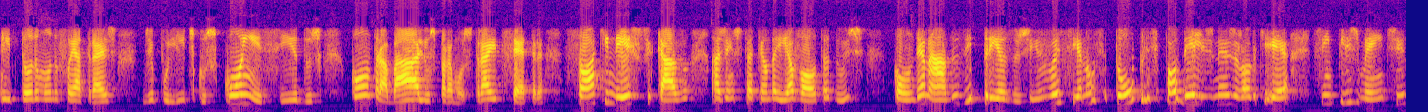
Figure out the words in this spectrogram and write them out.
E todo mundo foi atrás de políticos conhecidos, com trabalhos para mostrar, etc. Só que neste caso a gente está tendo aí a volta dos condenados e presos. E você não citou o principal deles, né, Geraldo, que é simplesmente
